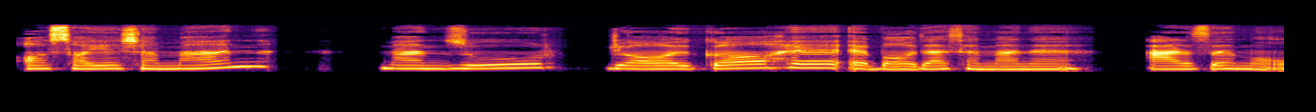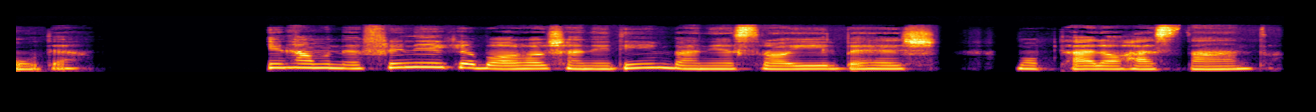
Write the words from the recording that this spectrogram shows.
آسایش من منظور جایگاه عبادت منه عرض معوده. این همون نفرینیه که بارها شنیدیم بنی اسرائیل بهش مبتلا هستند.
